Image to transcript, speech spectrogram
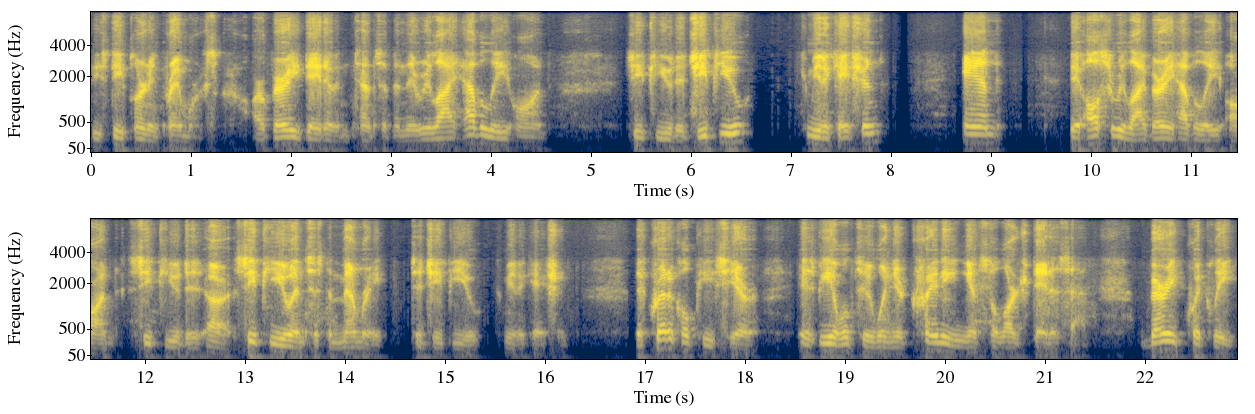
these deep learning frameworks, are very data intensive and they rely heavily on GPU to GPU communication and they also rely very heavily on CPU, to, uh, CPU and system memory to GPU communication. The critical piece here is be able to, when you're training against a large data set, very quickly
